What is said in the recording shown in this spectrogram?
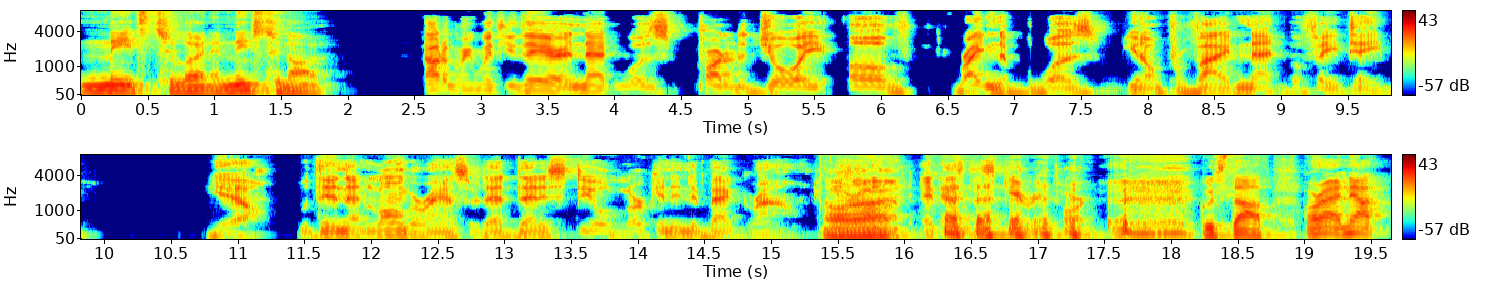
needs to learn and needs to know. I'd agree with you there, and that was part of the joy of writing the was you know providing that buffet table. Yeah, but then that longer answer that that is still lurking in the background. All right, and that's the scary part. Good stuff. All right, now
